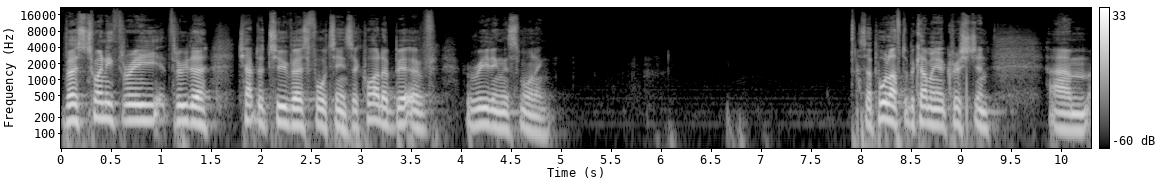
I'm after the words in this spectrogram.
verse 23 through to chapter 2, verse 14. So quite a bit of reading this morning. So, Paul, after becoming a Christian, um,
